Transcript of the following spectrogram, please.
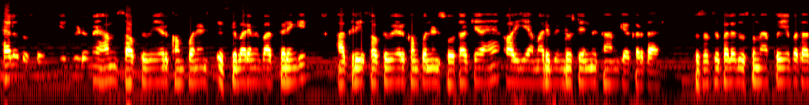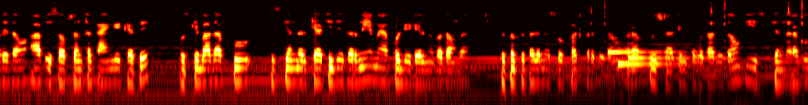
हेलो दोस्तों, इस वीडियो में हम सॉफ्टवेयर कंपोनेंट्स इसके बारे में बात करेंगे। आखिर ये सॉफ्टवेयर कंपोनेंट्स होता क्या है और ये हमारे विंडोज़ 10 में काम क्या करता है? तो सबसे पहले दोस्तों मैं आपको ये बता देता हूँ, आप इस ऑप्शन तक आएँगे कैसे? उसके बाद आपको इसके अंदर क्या चीज़ें करनी है, मैं आपको डिटेल में बताऊँगा। तो सबसे पहले मैं इसको कट कर देता हूँ और आपको स्टार्टिंग से बता देता हूँ कि इसके अंदर आपको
